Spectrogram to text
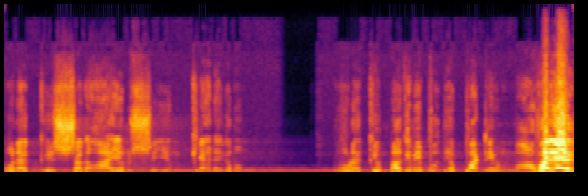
உனக்கு சகாயம் செய்யும் கேடகமும் உனக்கு மகிமை புந்திய பட்டயம் அவரே.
